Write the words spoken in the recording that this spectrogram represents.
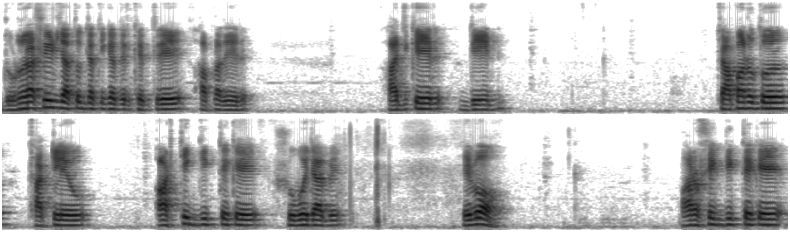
ধনুরাশির জাতক জাতিকাদের ক্ষেত্রে আপনাদের আজকের দিন চাপানুতর থাকলেও আর্থিক দিক থেকে শুভ যাবে এবং মানসিক দিক থেকে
